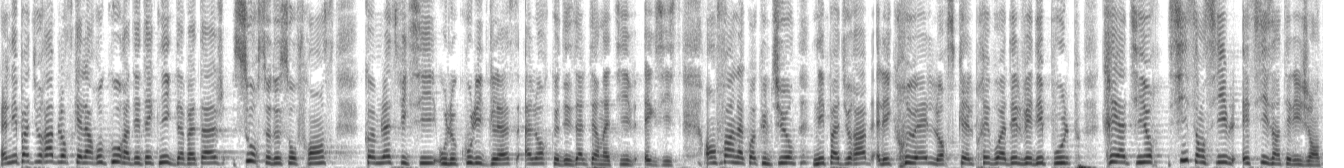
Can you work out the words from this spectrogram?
Elle n'est pas durable lorsqu'elle a recours à des techniques d'abattage source de souffrance, comme l'asphyxie ou le coulis de glace, alors que des alternatives existent. Enfin, l'aquaculture n'est pas durable, elle est cruelle lorsqu'elle prévoit d'élever des poulpes, créatures si sensibles et si intelligentes.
